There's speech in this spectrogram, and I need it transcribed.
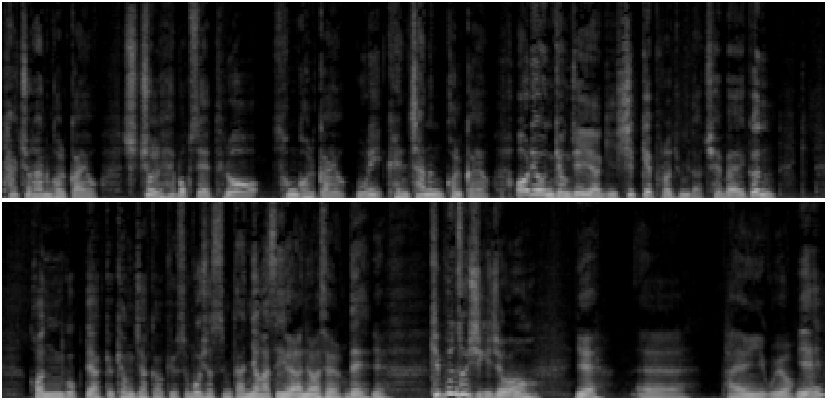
탈출하는 걸까요? 수출 회복세에 들어선 걸까요? 우리 괜찮은 걸까요? 어려운 경제 이야기 쉽게 풀어줍니다. 최백은 건국대학교 경제학과 교수 모셨습니다. 안녕하세요. 네, 안녕하세요. 네. 예. 기쁜 소식이죠. 예, 에, 다행이고요. 예.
